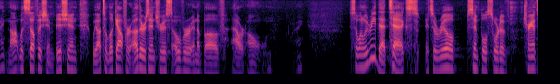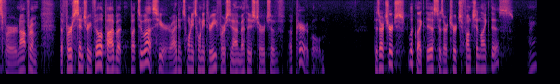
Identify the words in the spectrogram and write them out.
right? Not with selfish ambition. We ought to look out for others' interest over and above our own. Right? So when we read that text, it's a real simple sort of transfer, not from the first century Philippi, but, but to us here, right? In 2023, First United Methodist Church of, of Paragould. Does our church look like this? Does our church function like this? Right?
